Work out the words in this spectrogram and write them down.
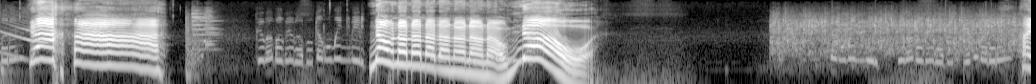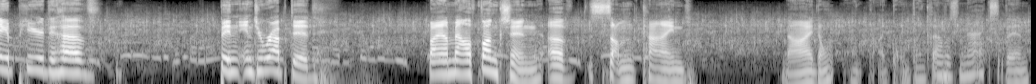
No, no, no, no, no, no, no, no, no! I appear to have been interrupted by a malfunction of some kind. No, I don't. I don't think that was an accident.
